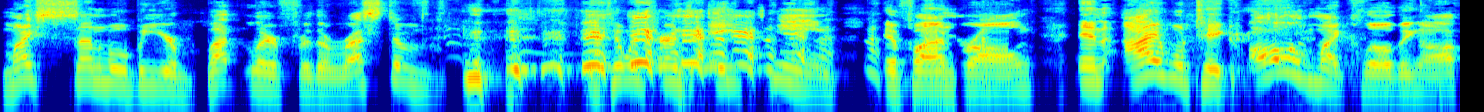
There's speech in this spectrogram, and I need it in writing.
My son will be your butler for the rest of until he turns 18 if I'm wrong. And I will take all of my clothing off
